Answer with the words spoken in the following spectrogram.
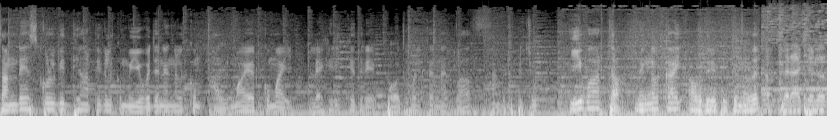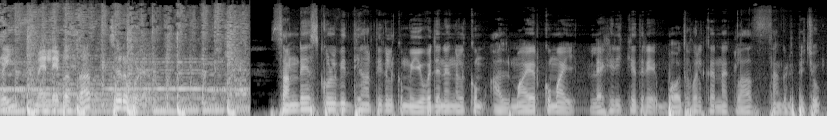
Sunday school വിദ്യാർത്ഥികൾക്കും യുവജനങ്ങൾക്കും അൽമായർക്കുമായി ലഹരിക്കെതിരെ ബോധവൽക്കരണ ക്ലാസ് സംഘടിപ്പിച്ചു. ഈ വാർത്ത നിങ്ങൾക്കായി അവതരിപ്പിക്കുന്നത് ചെറുപുഴ. സൺഡേ സ്കൂൾ വിദ്യാർത്ഥികൾക്കും യുവജനങ്ങൾക്കും അൽമായർക്കുമായി ലഹരിക്കെതിരെ ബോധവൽക്കരണ ക്ലാസ് സംഘടിപ്പിച്ചു.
